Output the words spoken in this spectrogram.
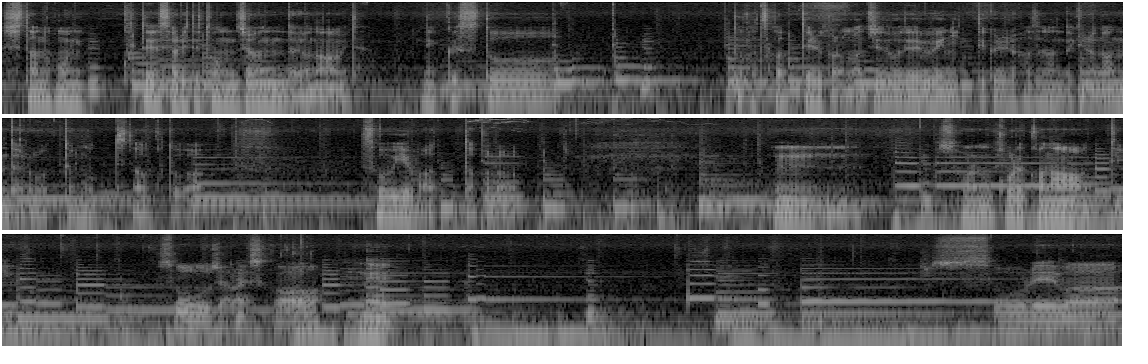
下の方に固定されて飛んじゃうんだよなみたいな。ネクストとか使ってるから、まあ、自動で上に行ってくれるはずなんだけどなんだろうって思ってたことがそういえばあったから。うん。それもこれかなっていう。そうじゃないですか？ねそれは、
